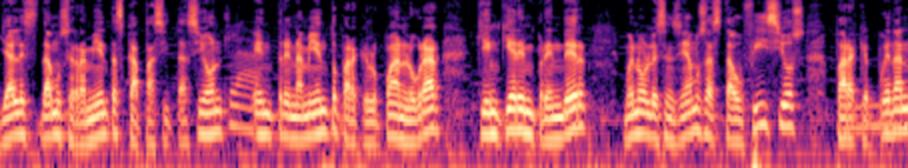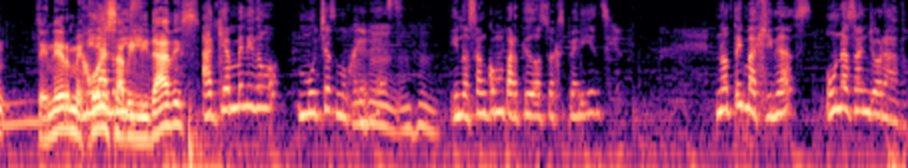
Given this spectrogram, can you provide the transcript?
ya les damos herramientas, capacitación, Claro. entrenamiento para que lo puedan lograr. Quien quiere emprender, bueno, les enseñamos hasta oficios para que puedan tener mejores Luis, habilidades. Aquí han venido muchas mujeres y nos han compartido su experiencia. ¿No te imaginas? Unas han llorado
